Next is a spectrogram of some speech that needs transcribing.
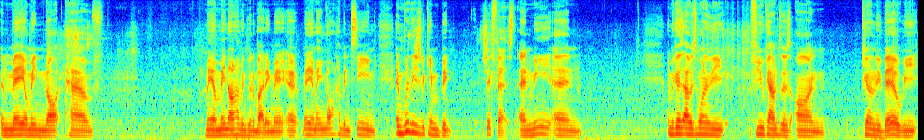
And may or may not have may or may not have included biting may uh, may or may not have been seen and really just became a big shit fest. And me and and because I was one of the few counselors on currently there, we,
